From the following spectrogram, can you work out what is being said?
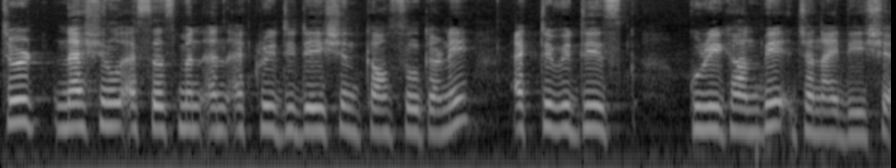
third national assessment and accreditation council karne activities kuri khan bi janai di she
